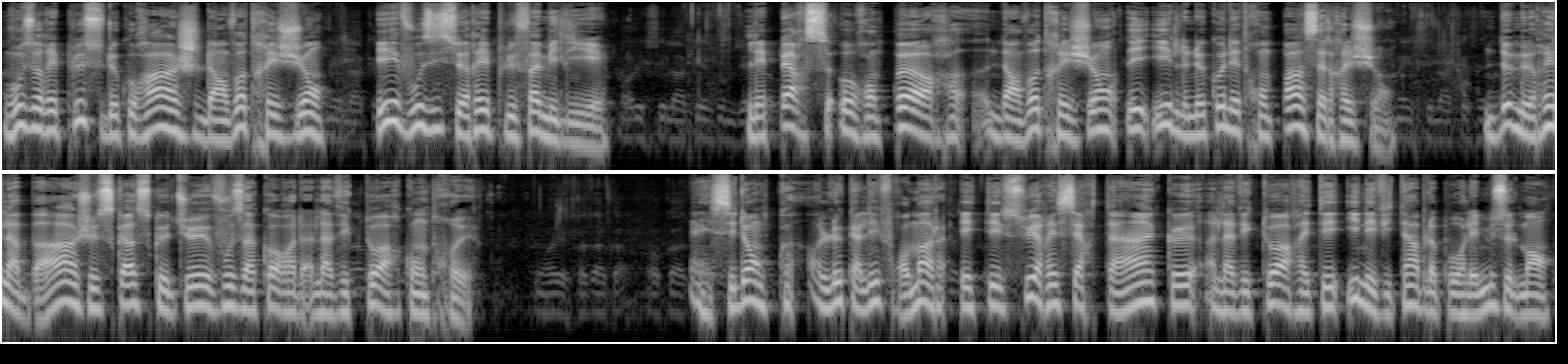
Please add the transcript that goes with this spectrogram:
Vous aurez plus de courage dans votre région et vous y serez plus familier. Les Perses auront peur dans votre région et ils ne connaîtront pas cette région. Demeurez là-bas jusqu'à ce que Dieu vous accorde la victoire contre eux. Ainsi donc, le calife Omar était sûr et certain que la victoire était inévitable pour les musulmans.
